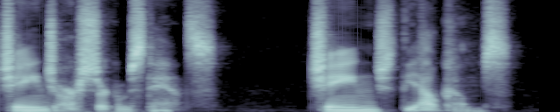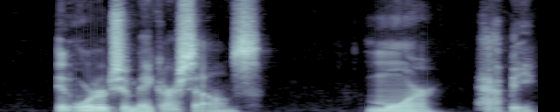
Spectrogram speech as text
change our circumstance, change the outcomes in order to make ourselves more happy,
